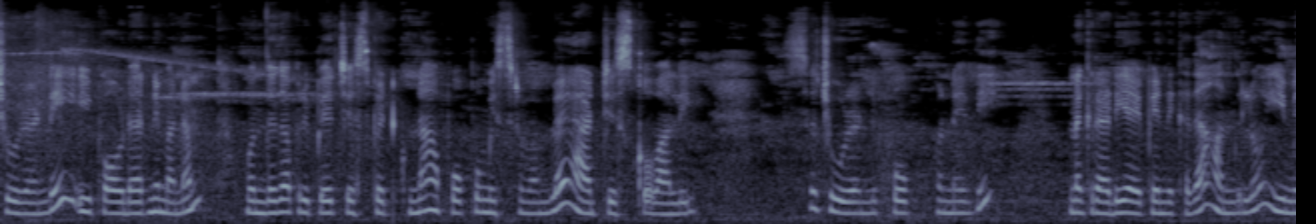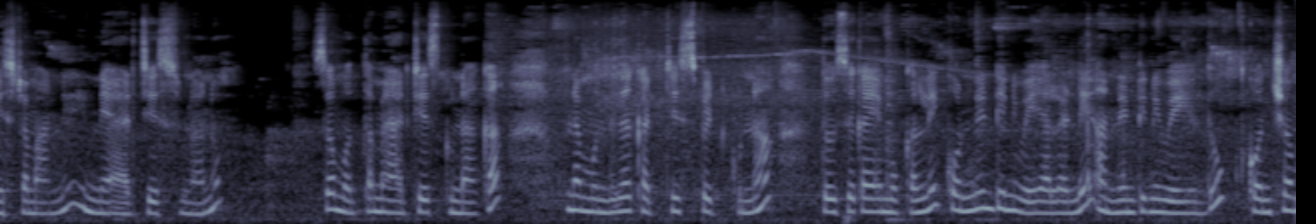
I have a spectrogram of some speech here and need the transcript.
చూడండి ఈ పౌడర్ని మనం ముందుగా ప్రిపేర్ చేసి పెట్టుకున్న ఆ పోపు మిశ్రమంలో యాడ్ చేసుకోవాలి. సో చూడండి పోపు అనేది నాకు రెడీ అయిపోయింది కదా. అందులో ఈ మిశ్రమాన్ని నేను యాడ్ చేస్తున్నాను. సో మొత్తం యాడ్ చేసుకున్నాక మనం ముందుగా కట్ చేసి పెట్టుకున్న దోసకాయ ముక్కల్ని కొన్నింటిని వేయాలండి. అన్నింటిని వేయొద్దు. కొంచెం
